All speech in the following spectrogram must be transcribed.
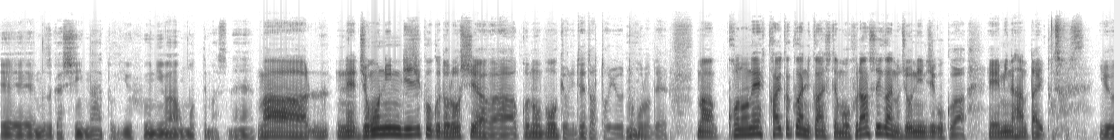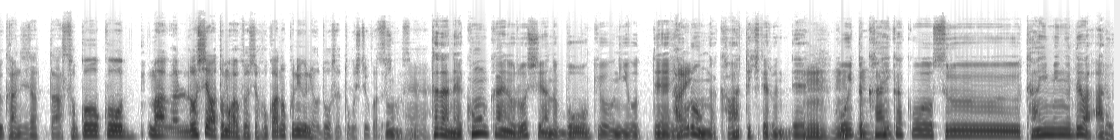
難しいなというふうには思ってますね。まあ、ね、常任理事国のロシアがこの暴挙に出たというところで、うん、まあ、このね、改革案に関しても、フランス以外の常任理事国は、えー、みんな反対と。いう感じだった、そこをこう、まあ、ロシアはともかくとして、他の国々をどう説得していくかですねただね、今回のロシアの暴挙によって、世論が変わってきてるんで、はい、こういった改革をするタイミングではある。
